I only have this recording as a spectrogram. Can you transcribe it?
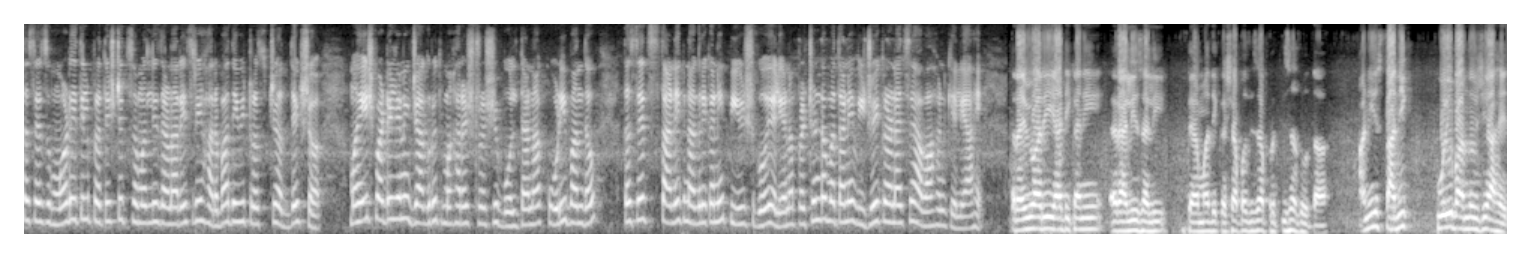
तसेच मड येथील प्रतिष्ठित समजली जाणारे श्री हरबादेवी ट्रस्टचे अध्यक्ष महेश पाटील यांनी जागृत महाराष्ट्राशी बोलताना कोळी बांधव तसेच स्थानिक नागरिकांनी पियुष गोयल यांना प्रचंड मताने विजयी करण्याचे आवाहन केले आहे. रविवारी या ठिकाणी रॅली झाली. त्यामध्ये कशा पद्धतीचा प्रतिसाद होता? आणि स्थानिक कोळी बांधव जे आहेत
